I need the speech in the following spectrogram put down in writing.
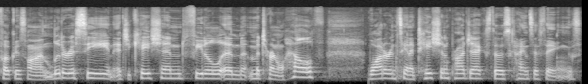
focus on literacy and education, fetal and maternal health, water and sanitation projects, those kinds of things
